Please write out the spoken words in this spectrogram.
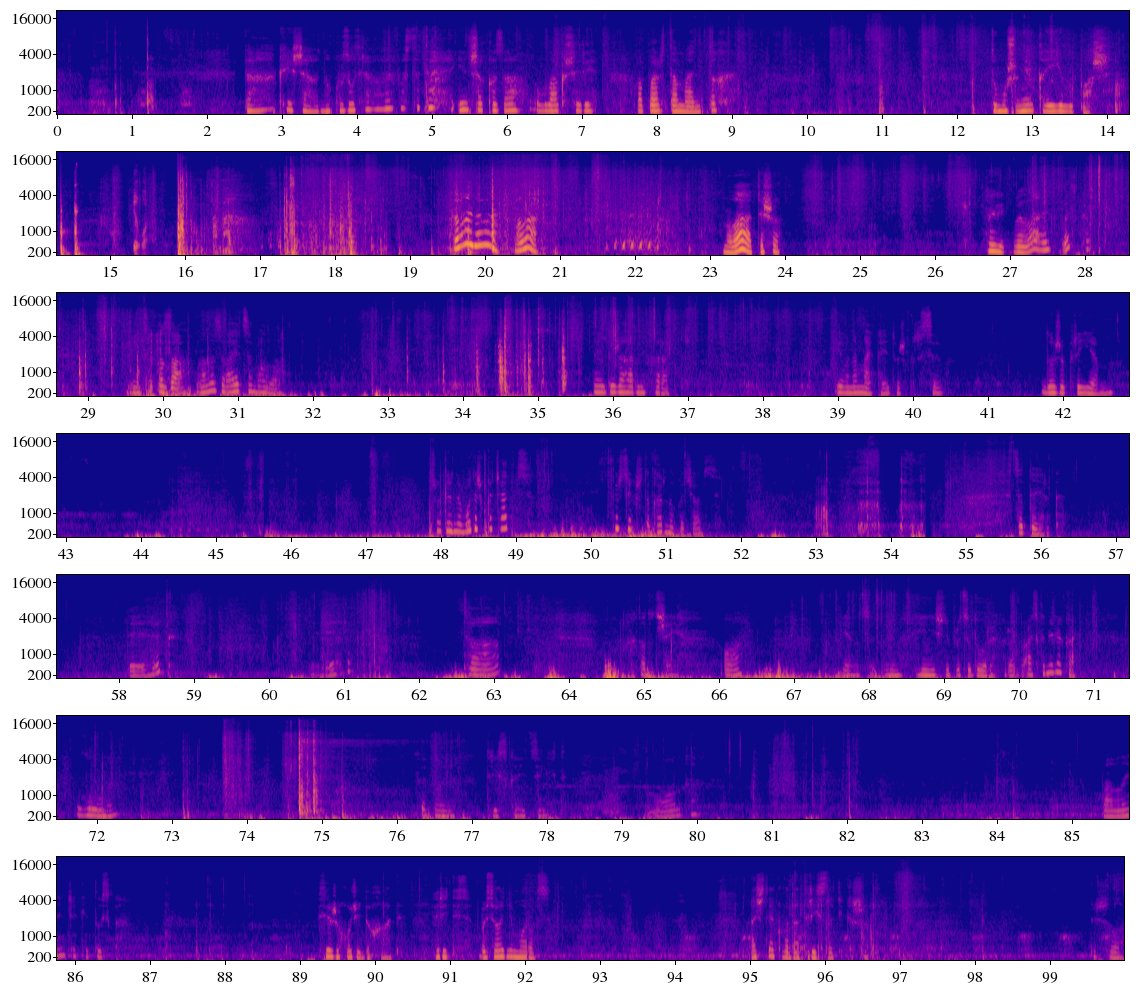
Так, і ще одну козу треба випустити. Інша коза в лакшері апартаментах. Тому що мілка її лупаш. Давай, давай, мала. Мала, ти що? Гей, Вилай, писка. Це коза. Вона називається мала. В неї дуже гарний характер. І вона мекає дуже красиво. Дуже приємно. Що ти не будеш качатися? Ти ж тільки що так качався. Це тигрик. Тигрик. Тигрик. Так. Хто тут ще є? О. Ні, ну це він гігієнічні процедури робить. Аська, не лякай. Луна. Це тріскається лід. Лонка. Павлинчик і Туська. Всі вже хочуть до хати. Грітися, бо сьогодні мороз. Бачите, як вода трісла тільки що. Пішла.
